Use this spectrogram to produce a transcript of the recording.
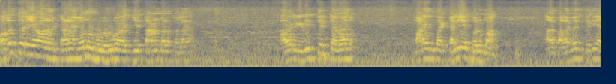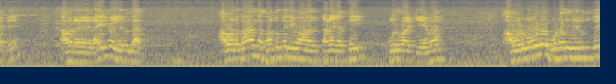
பகுத்தறிவாளர் கழகம் ஒன்று உருவாக்கி தாண்டலத்தில் அவருக்கு வித்திட்டவர் மறைந்த கலிய பெருமாள். அது பல பேர் தெரியாது. அவர் ரயில்வேல இருந்தார். அவர் தான் இந்த பகுத்தறிவாளர் கழகத்தை உருவாக்கியவர். அவரோடு உடன் இருந்து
